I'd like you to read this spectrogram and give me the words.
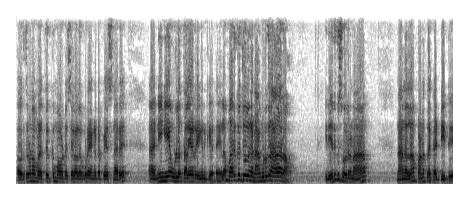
அவர் திருவண்ணாமலை தெற்கு மாவட்ட செயலாளர் கூட என்கிட்ட பேசினாரு. நீங்க ஏன் உள்ள தலையிடுறீங்கன்னு கேட்டேன். இல்ல மறுக்க சொல்லுங்க நான் கொடுக்குற ஆதாரம். இது எதுக்கு சொல்றேன்னா நாங்கெல்லாம் பணத்தை கட்டிட்டு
